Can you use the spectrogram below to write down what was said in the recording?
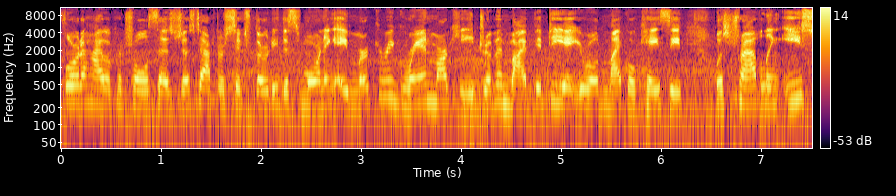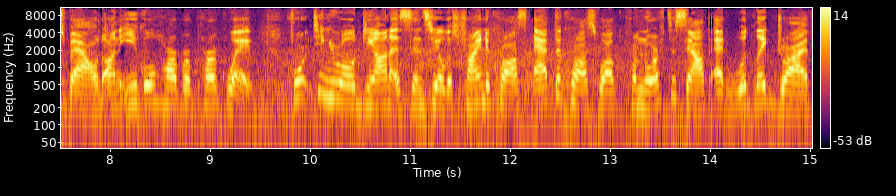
Florida Highway Patrol says just after 6.30 this morning, a Mercury Grand Marquis driven by 58-year-old Michael Casey was traveling eastbound on Eagle Harbor Parkway. 14-year-old Gianna Asencio was trying to cross at the crosswalk from north to south at Woodlake Drive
